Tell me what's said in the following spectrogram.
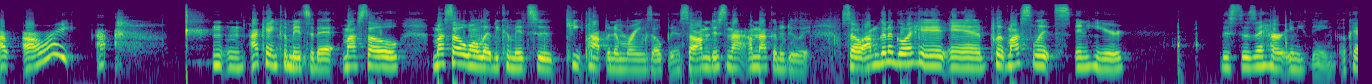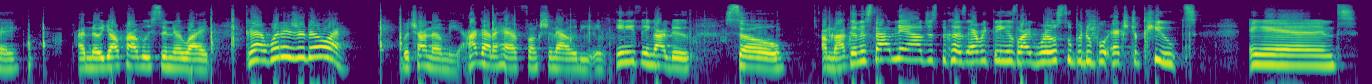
All right. I, Mm-mm, I can't commit to that. My soul, my soul won't let me commit to keep popping them rings open. So I'm just not. I'm not gonna do it. So I'm gonna go ahead and put my slits in here. This doesn't hurt anything, okay? I know y'all probably sitting there like, "Girl, what is you doing?" But y'all know me. I gotta have functionality in anything I do. So I'm not gonna stop now just because everything is like real super duper extra cute and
